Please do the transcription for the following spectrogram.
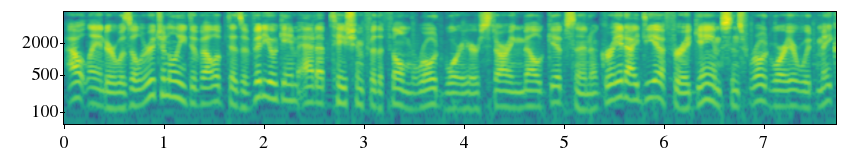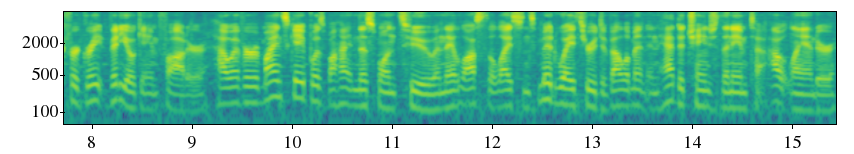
Outlander was originally developed as a video game adaptation for the film Road Warrior starring Mel Gibson, a great idea for a game since Road Warrior would make for great video game fodder. However, Mindscape was behind this one too, and they lost the license midway through development and had to change the name to Outlander.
